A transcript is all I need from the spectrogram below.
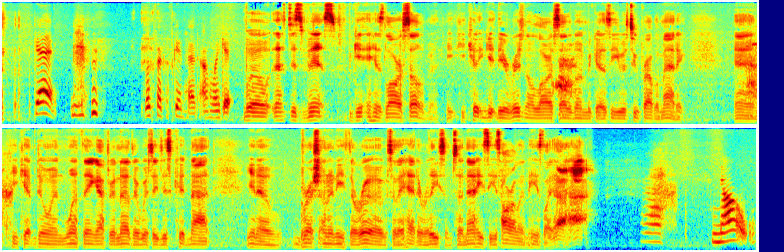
Again. Looks like a skinhead. I don't like it. Well, that's just Vince getting his Lars Sullivan. He, he couldn't get the original Lars Sullivan because he was too problematic. And he kept doing one thing after another, which they just could not, you know, brush underneath the rug. So they had to release him. So now he sees Harland, and he's like, ah. Ugh. no.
